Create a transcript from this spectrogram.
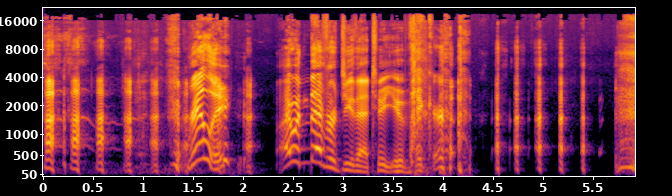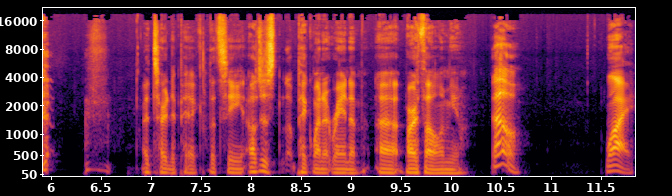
really? I would never do that to you, Vicar. it's hard to pick. Let's see. I'll just pick one at random. Uh, Bartholomew. oh. Why?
